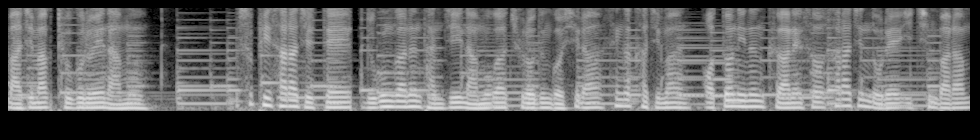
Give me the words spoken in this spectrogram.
마지막 두 그루의 나무 숲이 사라질 때 누군가는 단지 나무가 줄어든 것이라 생각하지만 어떤 이는 그 안에서 사라진 노래 잊힌 바람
